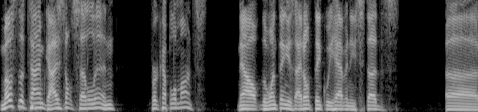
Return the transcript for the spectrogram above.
most of the time guys don't settle in for a couple of months. Now, the one thing is, I don't think we have any studs uh,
